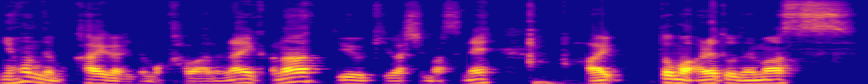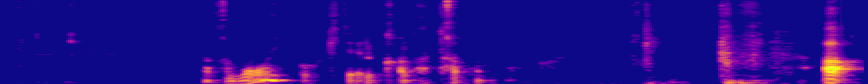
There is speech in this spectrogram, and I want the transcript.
日本でも海外でも変わらないかなっていう気がしますね。はい。どうもありがとうございます。なんかもう一個来てるかな、多分。あ、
